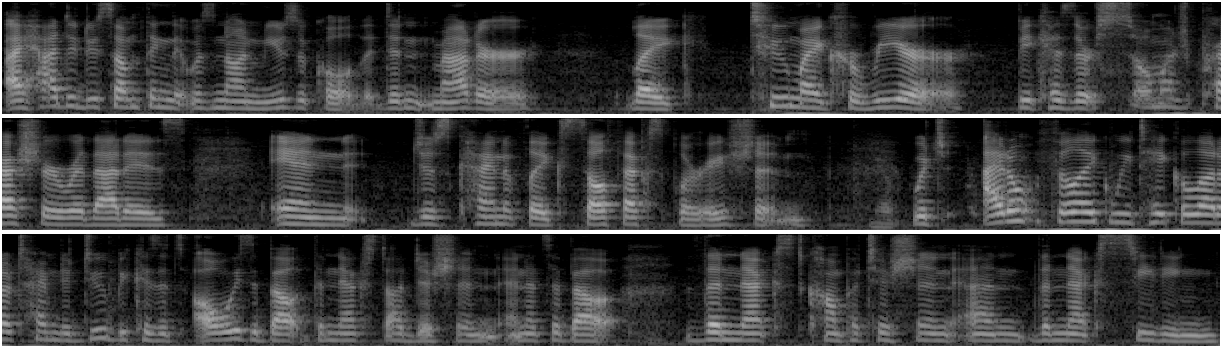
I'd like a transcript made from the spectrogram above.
I had to do something that was non musical, that didn't matter, like to my career, because there's so much pressure where that is, and just kind of like self exploration, yep. which I don't feel like we take a lot of time to do because it's always about the next audition and it's about the next competition and the next seating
